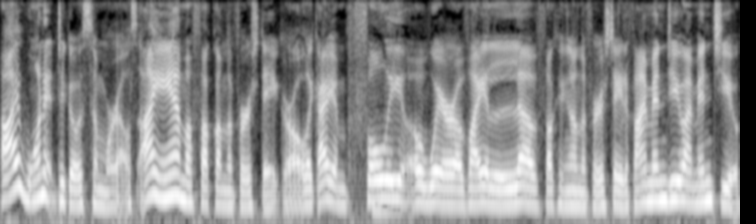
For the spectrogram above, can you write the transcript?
I want it to go somewhere else. I am a fuck on the first date girl. Like I am fully aware of I love fucking on the first date. If I'm into you, I'm into you.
